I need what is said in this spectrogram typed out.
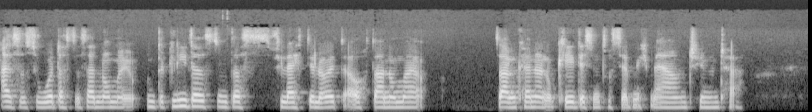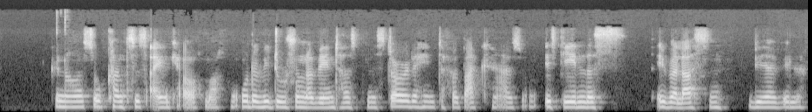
Also so, dass du das halt nochmal untergliederst und dass vielleicht die Leute auch da nochmal sagen können, okay, das interessiert mich mehr und hin und her. Genau, so kannst du es eigentlich auch machen. Oder wie du schon erwähnt hast, eine Story dahinter verpacken. Also ist jedem das überlassen, wie er will.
